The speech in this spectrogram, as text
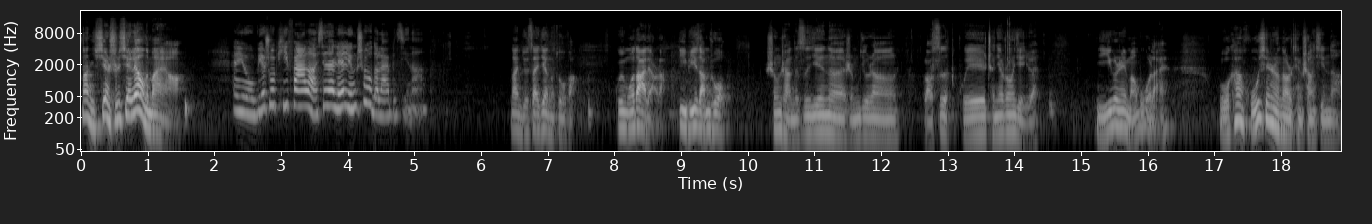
那你限时限量的卖啊？哎呦，别说批发了，现在连零售都来不及呢。那你就再建个作坊，规模大点儿的，地皮咱们出，生产的资金呢什么就让老四回陈家庄解决。你一个人也忙不过来。我看胡先生倒是挺上心的，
